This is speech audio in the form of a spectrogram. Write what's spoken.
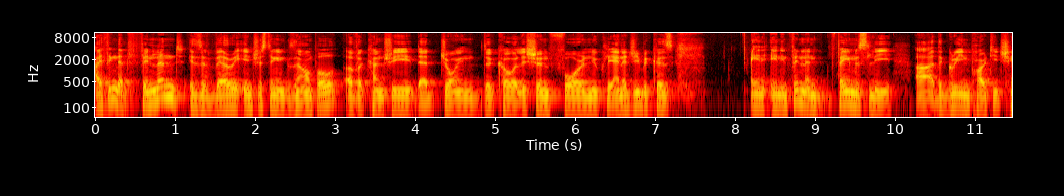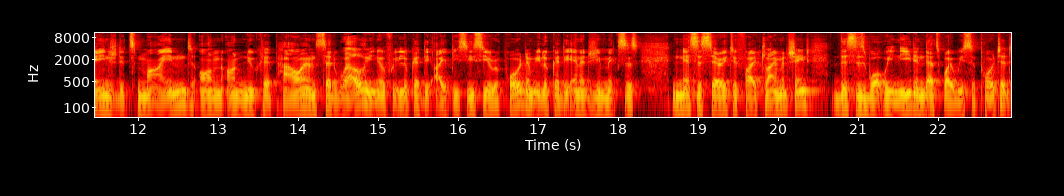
I think that Finland is a very interesting example of a country that joined the coalition for nuclear energy because in, in, in Finland, famously, uh, the Green Party changed its mind on, on nuclear power and said, well, you know, if we look at the IPCC report and we look at the energy mixes necessary to fight climate change, this is what we need, and that's why we support it.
